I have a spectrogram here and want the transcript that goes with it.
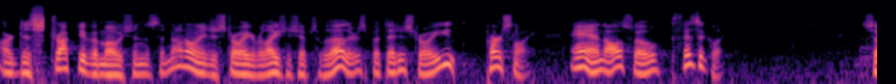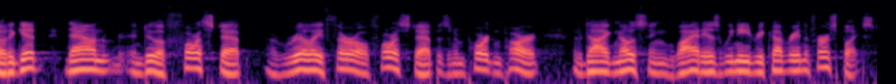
are destructive emotions that not only destroy your relationships with others, but they destroy you personally and also physically. So, to get down and do a fourth step, a really thorough fourth step, is an important part of diagnosing why it is we need recovery in the first place.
